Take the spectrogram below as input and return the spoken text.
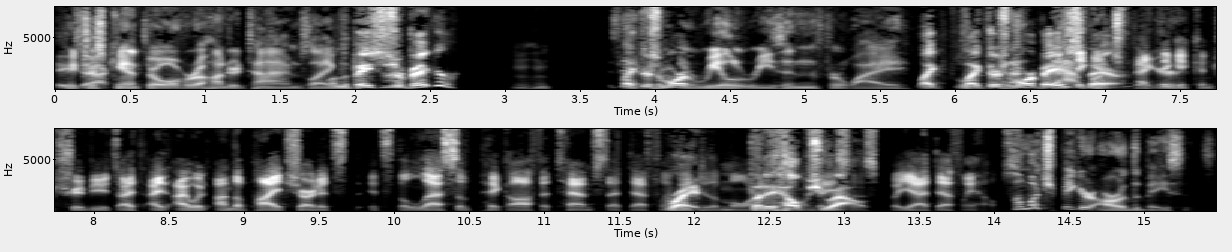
pitchers can't throw over 100 times like Well, the bases are bigger. Mm-hmm. Is like there's more- a real reason for why Like like there's more that base there. bigger. I think it contributes. I, I I would on the pie chart. It's it's the less of pickoff attempts that definitely Right, lead to the more. but it helps you out. But yeah, it definitely helps. how much bigger are the bases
